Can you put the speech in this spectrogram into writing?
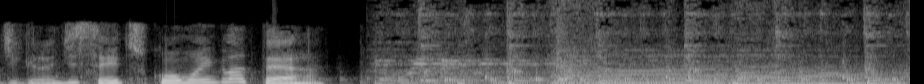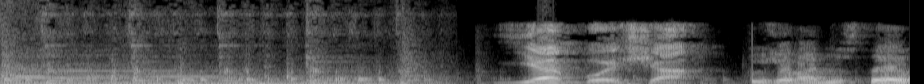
de grandes centros como a Inglaterra. Ian Boechat. O jornalista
